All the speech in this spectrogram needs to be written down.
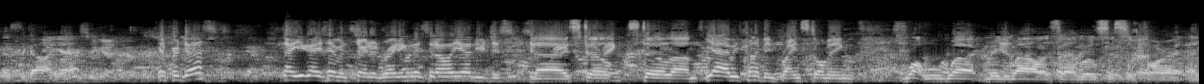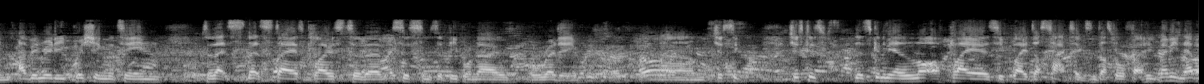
There's the guy, yeah. And for Dust? Now you guys haven't started writing this at all yet. You just no, still, still, um, yeah. We've kind of been brainstorming what will work really well as a rule system for it, and I've been really pushing the team to let's let's stay as close to the systems that people know already. Um, just to, just because there's going to be a lot of players who play Dust Tactics and Dust Warfare who maybe never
